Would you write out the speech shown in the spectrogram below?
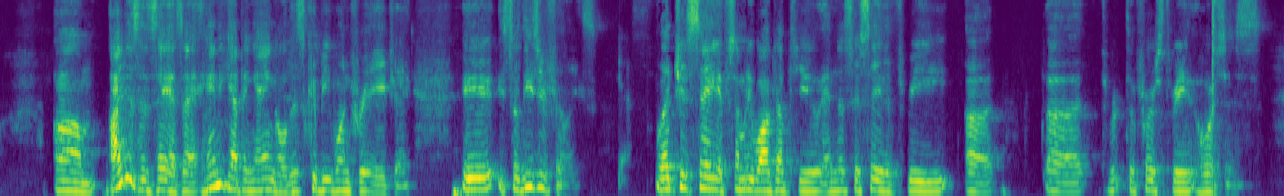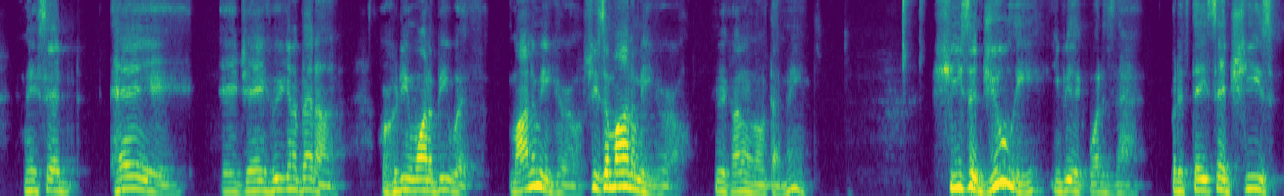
Um, I just have to say, as a handicapping angle, this could be one for AJ. Uh, so these are fillies. yes Let's just say if somebody walked up to you and let's just say the three, uh, uh, th- the first three horses, and they said, "Hey, AJ, who are you gonna bet on, or who do you want to be with?" Monomoy girl. She's a Monomoy girl. You're like, I don't know what that means. She's a Julie. You'd be like, what is that? But if they said she's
